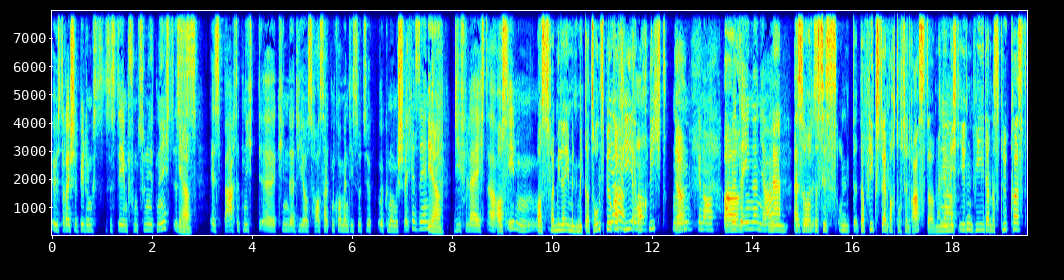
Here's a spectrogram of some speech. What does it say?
österreichische Bildungssystem funktioniert nicht. Es, Ja. ist, es beachtet nicht äh, Kinder, die aus Haushalten kommen, die sozioökonomisch schwächer sind, Ja. die vielleicht äh, Aus- aus eben Aus Familie mit Migrationsbiografie Ja, genau. auch nicht. Ja. Mhm, genau ArbeiterInnen, ja. Nein, also, das, ist, und da fliegst du einfach durch den Raster. Wenn Ja. du nicht irgendwie dann das Glück hast,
